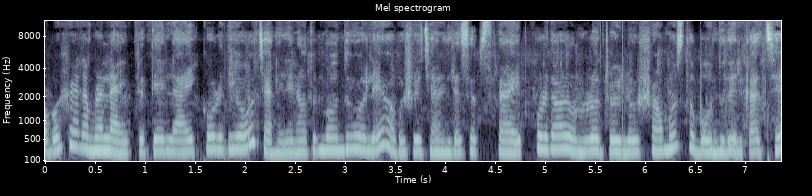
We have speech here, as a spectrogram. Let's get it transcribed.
অবশ্যই তোমরা লাইভটাতে লাইক করে দিও। চ্যানেলে নতুন বন্ধু হলে অবশ্যই চ্যানেলটা সাবস্ক্রাইব করে দেওয়ার অনুরোধ রইল সমস্ত বন্ধুদের কাছে।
